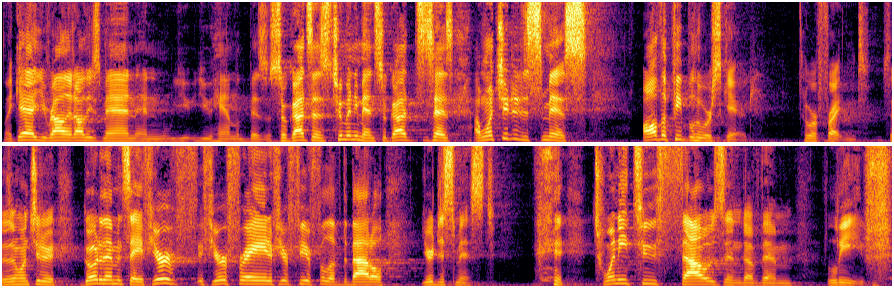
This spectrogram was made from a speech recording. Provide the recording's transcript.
Like, yeah, you rallied all these men and you, you handled business. So God says, Too many men. So God says, I want you to dismiss all the people who are scared, who are frightened. So I want you to go to them and say, If you're, if you're afraid, if you're fearful of the battle, you're dismissed. 22,000 of them leave.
